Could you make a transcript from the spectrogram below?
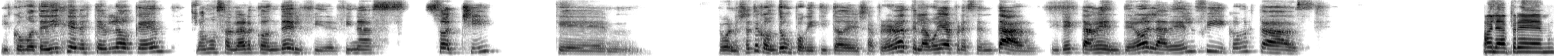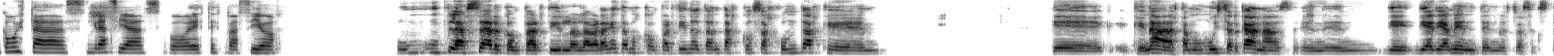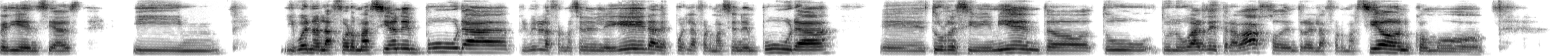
Y como te dije en este bloque, vamos a hablar con Delphi, Delfina Sochi, que, que, bueno, ya te conté un poquitito de ella, pero ahora te la voy a presentar directamente. Hola Delphi, ¿cómo estás? Hola Prem, ¿cómo estás? Gracias por este espacio. Un, placer compartirlo. La verdad que estamos compartiendo tantas cosas juntas que, que, que nada, estamos muy cercanas en, diariamente en nuestras experiencias. Y, y bueno, la formación en pura, primero la formación en leguera, después la formación en pura, eh, tu recibimiento, tu, tu, lugar de trabajo dentro de la formación, como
